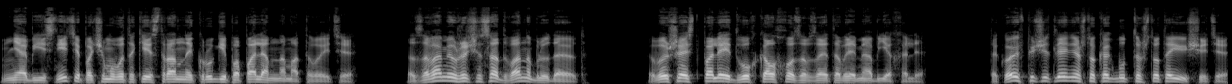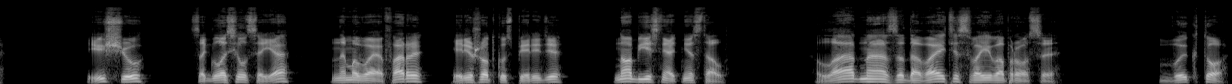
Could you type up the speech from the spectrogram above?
Не объясните, почему вы такие странные круги по полям наматываете. За вами уже часа два наблюдают. Вы шесть полей двух колхозов за это время объехали. Такое впечатление, что как будто что-то ищете. Ищу, согласился я, намывая фары и решетку спереди, но объяснять не стал. «Ладно, задавайте свои вопросы». «Вы кто?»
